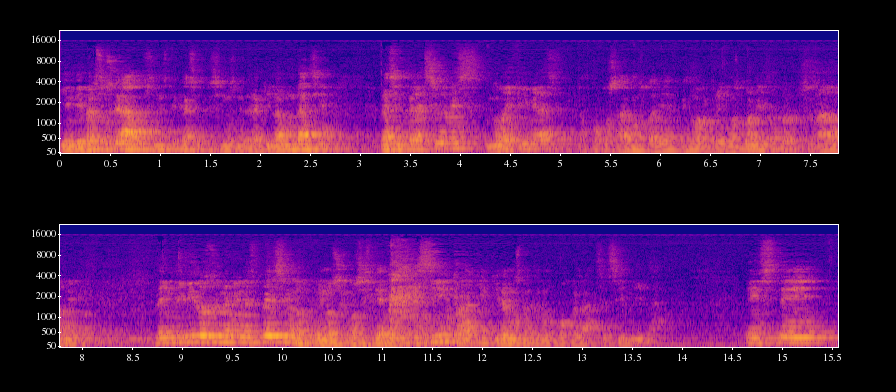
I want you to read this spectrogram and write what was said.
y en diversos grados, en este caso quisimos meter aquí la abundancia, las interacciones no efímeras, tampoco sabemos todavía a qué nos referimos con eso, pero pues nada bonito, de individuos de una misma especie en los, ecosistemas. Es que sí, por aquí queremos meter un poco la accesibilidad. Este,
